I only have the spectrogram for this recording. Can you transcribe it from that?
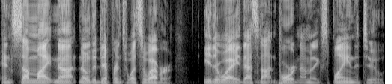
and some might not know the difference whatsoever. Either way, that's not important. I'm going to explain the two.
